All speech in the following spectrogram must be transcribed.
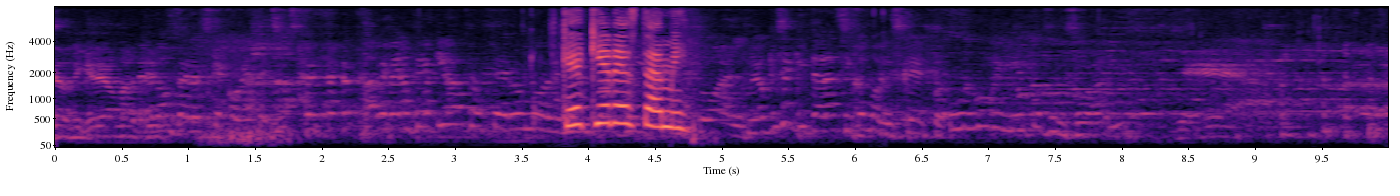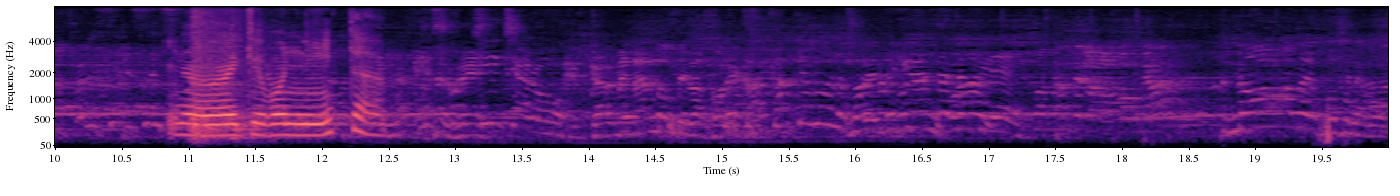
Gracias, mi querida Martín. Perdón, pero es que con este A ver, pero aquí vas a hacer un movimiento ¿Qué quieres, Tami? Me lo quise quitar así como discreto. Un movimiento sensual. Ay, qué bonita. Es un chícharo. Carmenándote las orejas. Aparte uno de los hombres que quieren hacer la idea. No me lo puse en la boca.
